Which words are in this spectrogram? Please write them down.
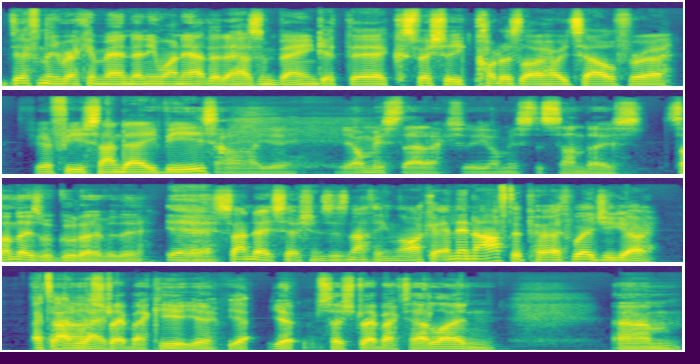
definitely recommend anyone out there that hasn't been get there, especially Cottesloe Hotel for a for a few Sunday beers. Oh yeah, yeah. I miss that actually. I miss the Sundays. Sundays were good over there. Yeah, yeah. Sunday sessions. There's nothing like it. And then after Perth, where'd you go? That's uh, Adelaide. Straight back here. Yeah. Yeah. Yep. So straight back to Adelaide and um,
